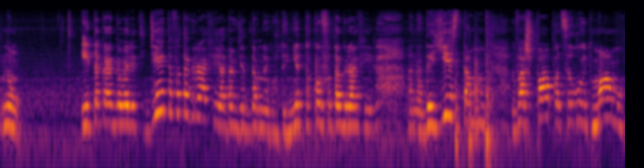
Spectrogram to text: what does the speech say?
Ну, и такая говорит, где эта фотография? Она где-то давно. Я говорю, да нет такой фотографии. Она, да есть там, ваш папа целует маму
